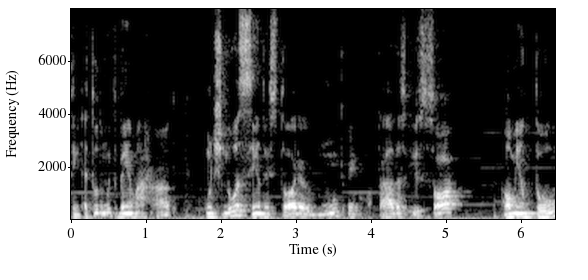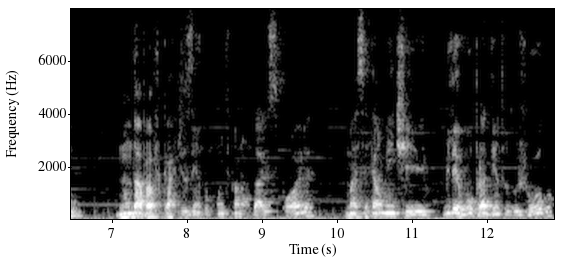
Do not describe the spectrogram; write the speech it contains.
tem, é tudo muito bem amarrado. Continua sendo uma história muito bem contada e só aumentou não dá para ficar dizendo muito para não dar spoiler, mas realmente me levou para dentro do jogo.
